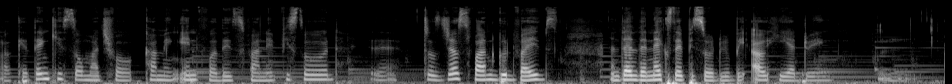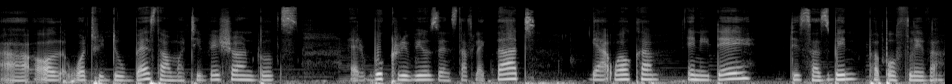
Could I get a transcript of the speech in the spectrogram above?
Okay, thank you so much for coming in for this fun episode. Uh, it was just fun, good vibes. And then the next episode, we'll be out here doing um, uh, all what we do best our motivation books, uh, book reviews, and stuff like that. Yeah, welcome any day. This has been Purple Flavor.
